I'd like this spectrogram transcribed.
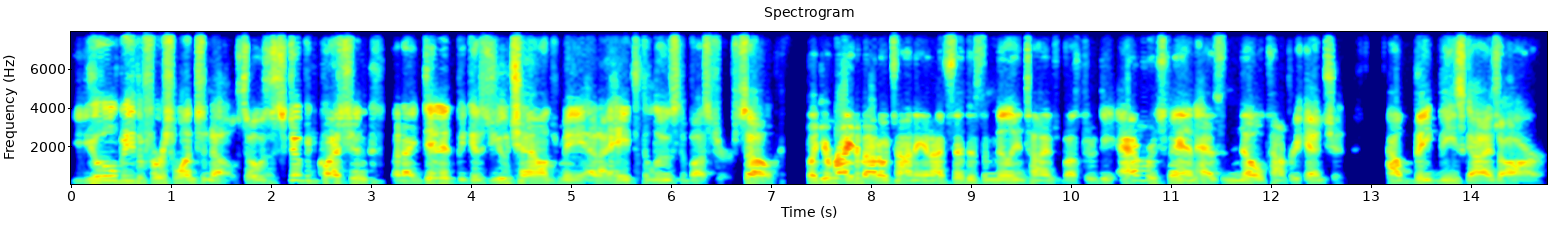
you'll be the first one to know. So it was a stupid question, but I did it because you challenged me and I hate to lose to Buster. So, but you're right about Ohtani. And I've said this a million times, Buster. The average fan has no comprehension how big these guys are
